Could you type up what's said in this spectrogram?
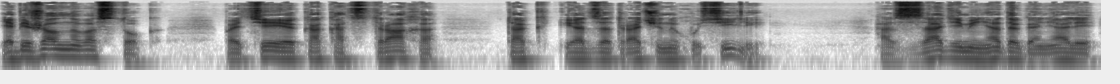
Я бежал на восток, потея как от страха, так и от затраченных усилий, а сзади меня догоняли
